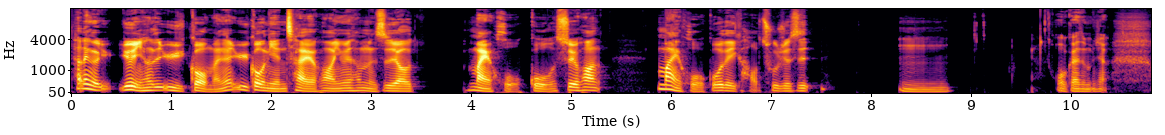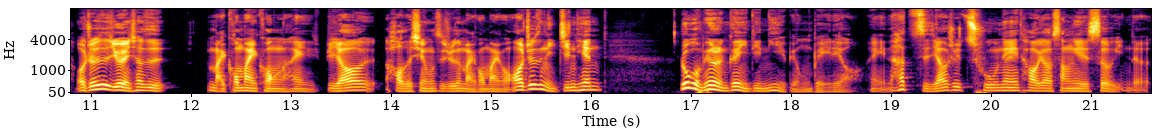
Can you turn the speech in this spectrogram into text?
他那个有点像是预购嘛。那预购年菜的话，因为他们是要卖火锅，所以话卖火锅的一个好处就是，嗯。我该怎么讲？我觉得有点像是买空卖空啊，嘿，比较好的形容词就是买空卖空哦。就是你今天如果没有人跟你订，你也不用备料，哎，他只要去出那一套要商业摄影的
